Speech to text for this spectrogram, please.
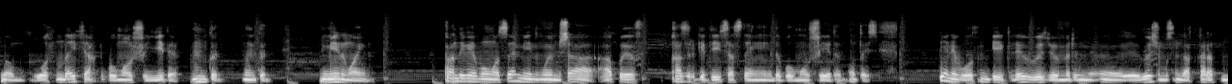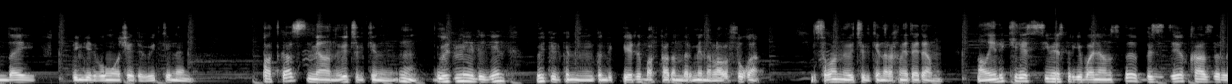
осындай сияқты болмаушы еді. Мүмкін мүмкін. Менің ойым. Пандемия болмаса менің ойымша апф қазіргідей состояниеде болмаушы еді. Ну то есть кішкене болсын белгілі өз өмірін өз жұмысын атқаратындай деңгейде болмаушы еді. Өйткені подкаст маған өте үлкен өзіме деген өте үлкен мүмкіндік берді басқа адамдармен араласуға соған өте үлкен рахмет айтамын. Ал енді келесі семестрге байланысты бізде қазір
